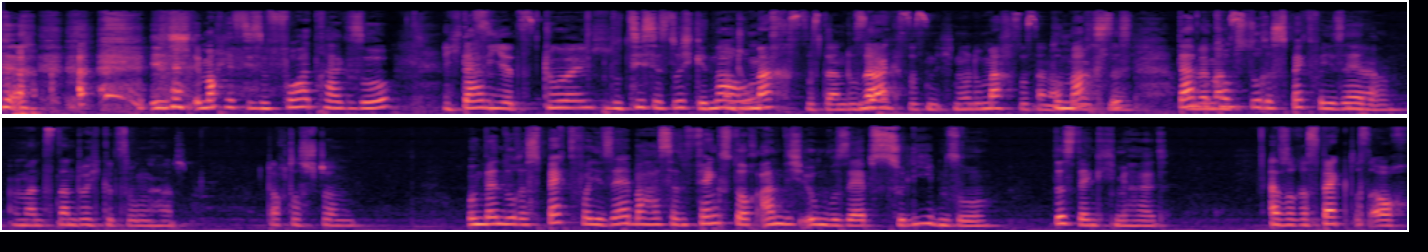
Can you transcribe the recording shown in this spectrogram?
ich mache jetzt diesen Vortrag so. Ich ziehe jetzt durch. Du ziehst jetzt durch, genau. Und du machst es dann. Du sagst ja. es nicht nur, du machst es dann auch. Du machst wirklich. es. Dann bekommst du Respekt vor dir selber. Ja, wenn man es dann durchgezogen hat. Doch, das stimmt. Und wenn du Respekt vor dir selber hast, dann fängst du auch an, dich irgendwo selbst zu lieben, so. Das denke ich mir halt. Also Respekt ist auch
